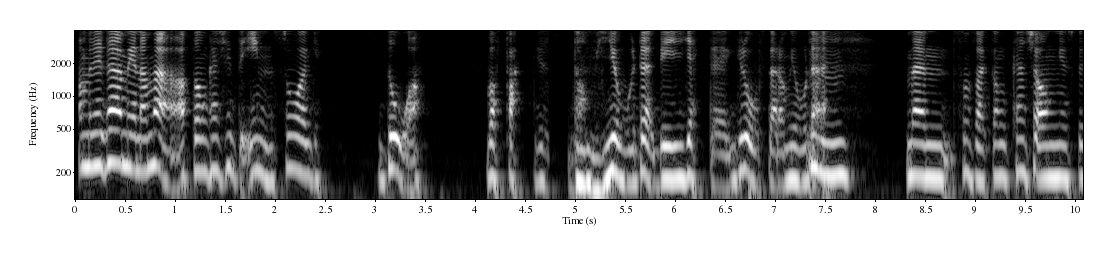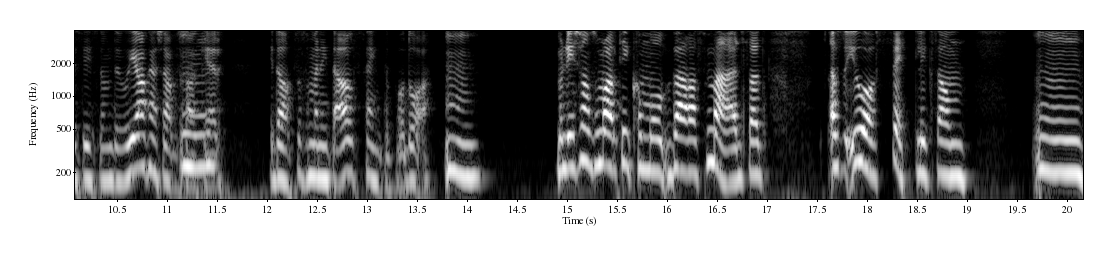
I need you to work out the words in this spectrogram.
Ja, men det är det jag menar med. Att de kanske inte insåg då vad faktiskt de gjorde. Det är jättegrovt det de gjorde. Men som sagt, de kanske har ångest precis som du och jag kanske har för saker idag också som man inte alls tänkte på då. Men det är sånt som alltid kommer att bäras med så att alltså oavsett liksom mm,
